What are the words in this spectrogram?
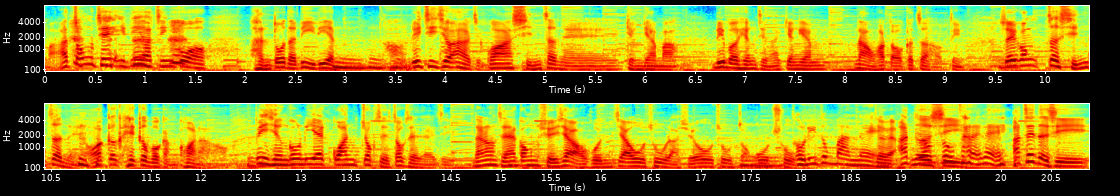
嘛，啊，中间一定要经过很多的历练，嗯嗯、好，你至少要有一寡行政的经验嘛。你无行政的经验，那有法度去做校长。所以讲做行政的，我阁迄个无共款啦吼。变成讲你爱管足些足些代志，咱拢知影讲学校有分教务处啦、学务处、总务处。哦，你都办嘞？对啊，就是啊，这就是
